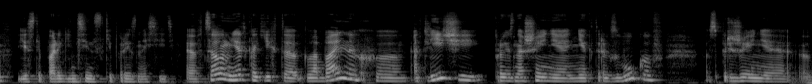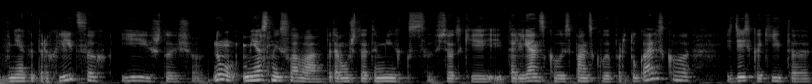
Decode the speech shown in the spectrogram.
если по-аргентински произносить. Э, В целом нет каких-то глобальных э, отличий произношения некоторых звуков, спряжение в некоторых лицах и что еще? Ну, местные слова, потому что это микс все-таки итальянского, испанского и португальского. Здесь какие-то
